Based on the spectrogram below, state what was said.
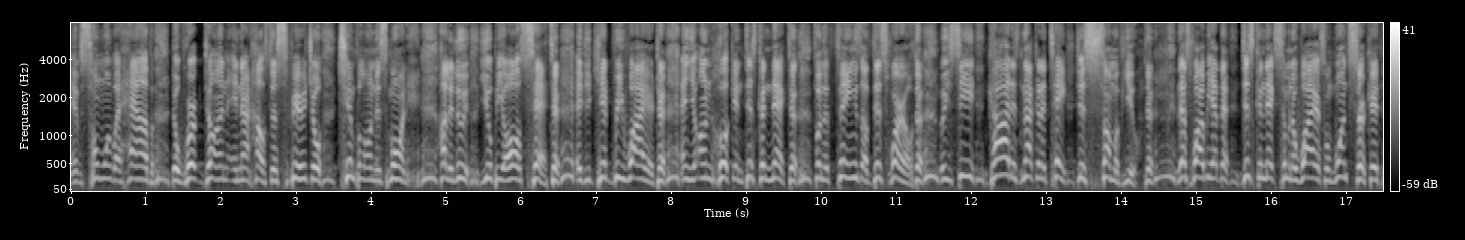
If someone would have the work done in their house, the spiritual temple on this morning, hallelujah, you'll be all set. If you get rewired and you unhook and disconnect from the things of this world. But you see, God is not going to take just some of you. That's why we have to disconnect some of the wires from one circuit,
